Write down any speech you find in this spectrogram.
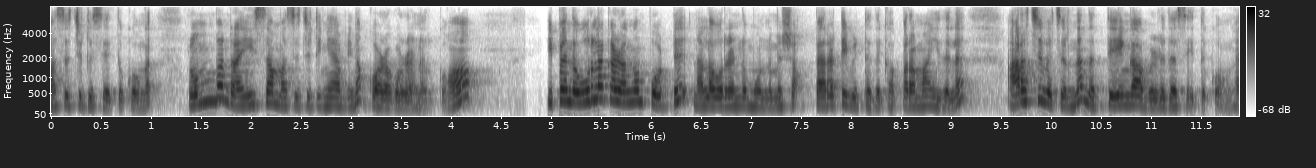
மசிச்சுட்டு சேர்த்துக்கோங்க. ரொம்ப நைஸாக மசிச்சிட்டிங்க அப்படின்னா குழ குழன்னு இருக்கும். இப்போ இந்த உருளைக்கிழங்கும் போட்டு நல்லா ஒரு ரெண்டு மூணு நிமிஷம் பரட்டி விட்டதுக்கு அப்புறமா இதில் அரைச்சி வச்சுருந்த அந்த தேங்காய் விழுதை சேர்த்துக்கோங்க.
